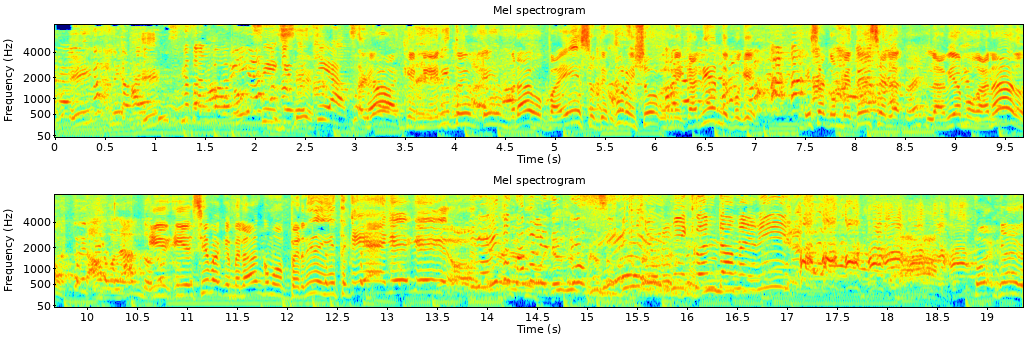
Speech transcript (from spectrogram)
Pero. ¿eh? ¿eh? Sí, que decía, Ah, que Miguelito es, es bravo para eso, te juro, y yo recaliente porque esa competencia la, la habíamos ganado. Y, y encima que me la dan como perdida y este que. ¿qué, qué, qué? Oh, Miguelito, ¿cuándo le hiciste así? Ni cuenta me di. pues, claro,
